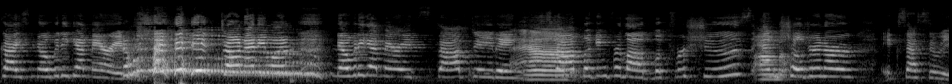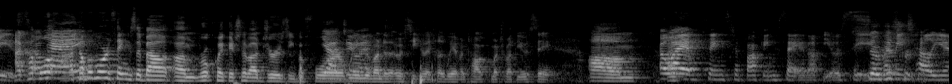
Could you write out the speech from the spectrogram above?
Guys, nobody get married. Don't anyone. Nobody get married. Stop dating. Um, Stop looking for love. Look for shoes, and um, children are accessories. A couple, okay? a couple more things about, um, real quick, just about Jersey before Yeah, we do move it. on to the OC because I feel like we haven't talked much about the OC. Um, Oh, uh, I have things to fucking say about the OC. so Let me tell you.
